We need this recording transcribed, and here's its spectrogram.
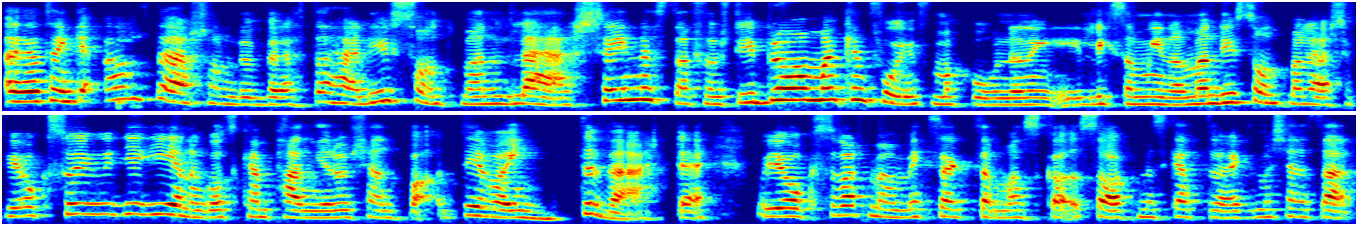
jag tänker allt det här som du berättar här, det är ju sånt man lär sig nästan först. Det är bra om man kan få informationen liksom innan, men det är sånt man lär sig. För jag har också genomgått kampanjer och känt att det var inte värt det. Och jag har också varit med om exakt samma sak med Skatteverket. Man känner så här,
